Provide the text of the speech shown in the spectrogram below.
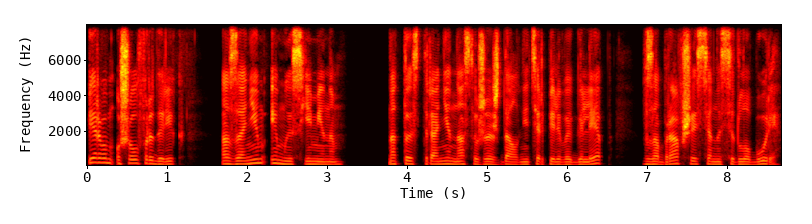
Первым ушел Фредерик, а за ним и мы с Емином. На той стороне нас уже ждал нетерпеливый Глеб, взобравшийся на седло бури.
